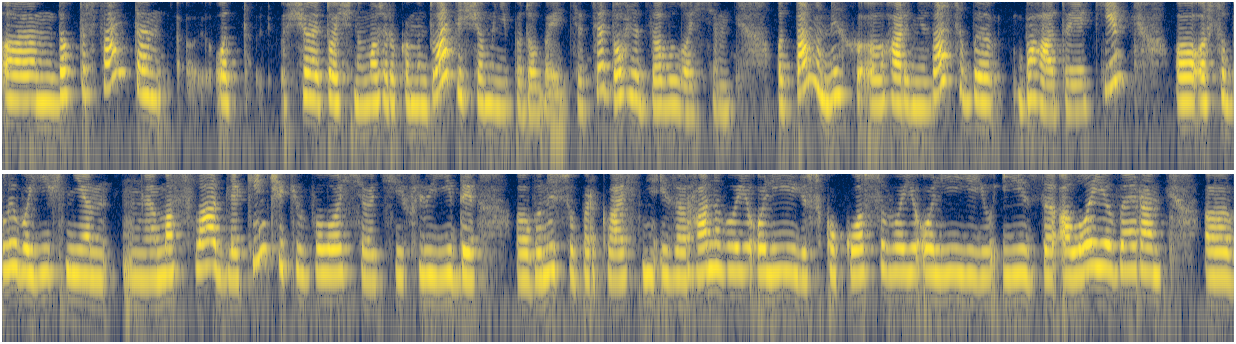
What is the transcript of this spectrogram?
е, доктор Санте, от що я точно можу рекомендувати, що мені подобається, це догляд за волоссям. От там у них е, гарні засоби, багато які, особливо їхні масла для кінчиків волосся, оці флюїди, вони супер класні. І з органовою олією, з кокосовою олією, і з алоє вера. Е,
